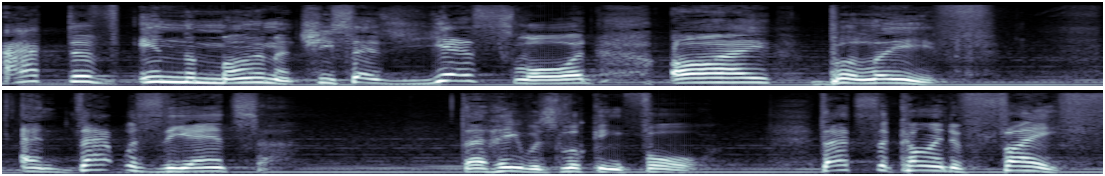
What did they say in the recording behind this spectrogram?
active in the moment. She says, Yes, Lord, I believe. And that was the answer that he was looking for. That's the kind of faith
